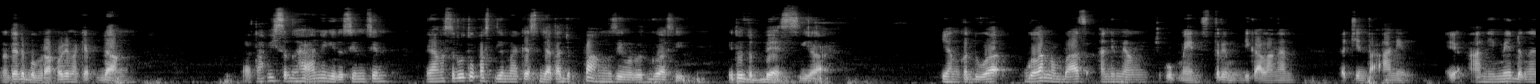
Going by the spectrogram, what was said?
Nanti ada beberapa dia pakai pedang ya, tapi seenggaknya gitu sin sin. Yang seru tuh pas dia pakai senjata Jepang sih menurut gue sih. Itu the best ya yang kedua gue kan membahas anime yang cukup mainstream di kalangan pecinta anime ya, anime dengan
